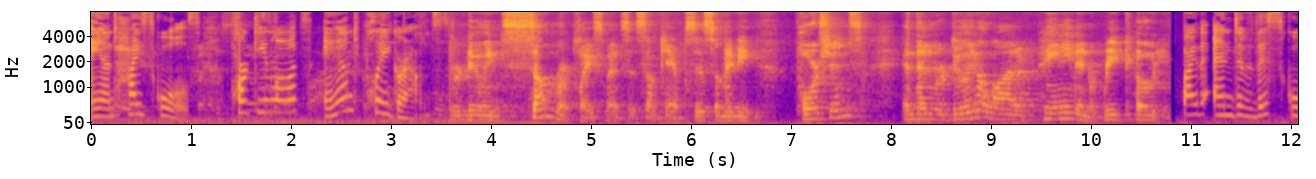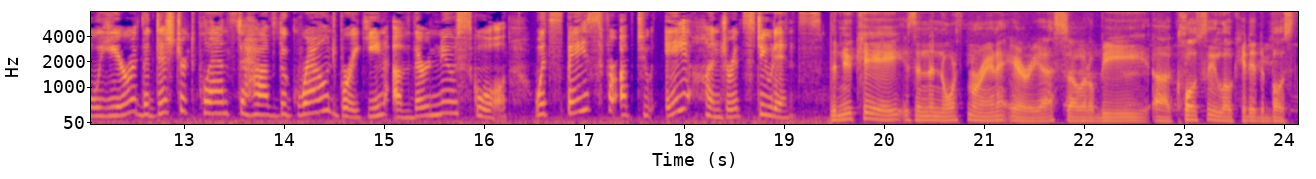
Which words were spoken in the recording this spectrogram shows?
and high schools, parking lots, and playgrounds. We're doing some replacements at some campuses, so maybe portions, and then we're doing a lot of painting and recoding. By the end of this school year, the district plans to have the groundbreaking of their new school with space for up to 800 students. The new K-8 is in the North Marana area, so it'll be uh, closely located to both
